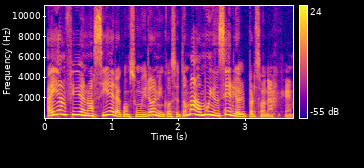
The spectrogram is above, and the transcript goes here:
ahí Anfibia no hacía era consumo irónico, se tomaba muy en serio el personaje.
